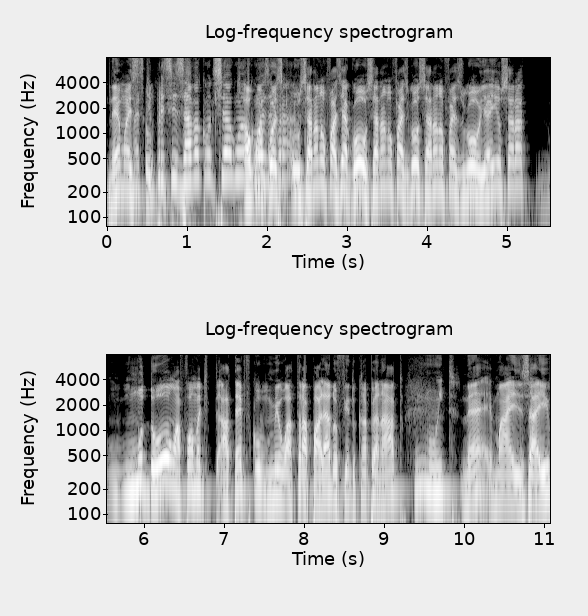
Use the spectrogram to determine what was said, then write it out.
né? Mas, Mas que o- precisava acontecer alguma, alguma coisa, pra- o Ceará não fazia gol, o Ceará não faz gol, o Ceará não faz gol. E aí o Ceará mudou uma forma de. Até ficou meio atrapalhado o fim do campeonato, Muito. né? Mas aí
